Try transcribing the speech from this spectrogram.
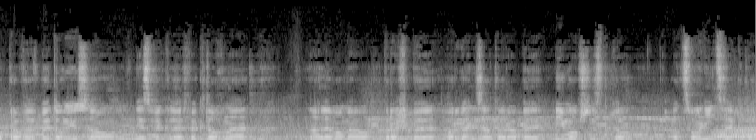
Oprawy w Bytomiu są niezwykle efektowne, no ale mamy prośbę organizatora, by mimo wszystko odsłonić sektor.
